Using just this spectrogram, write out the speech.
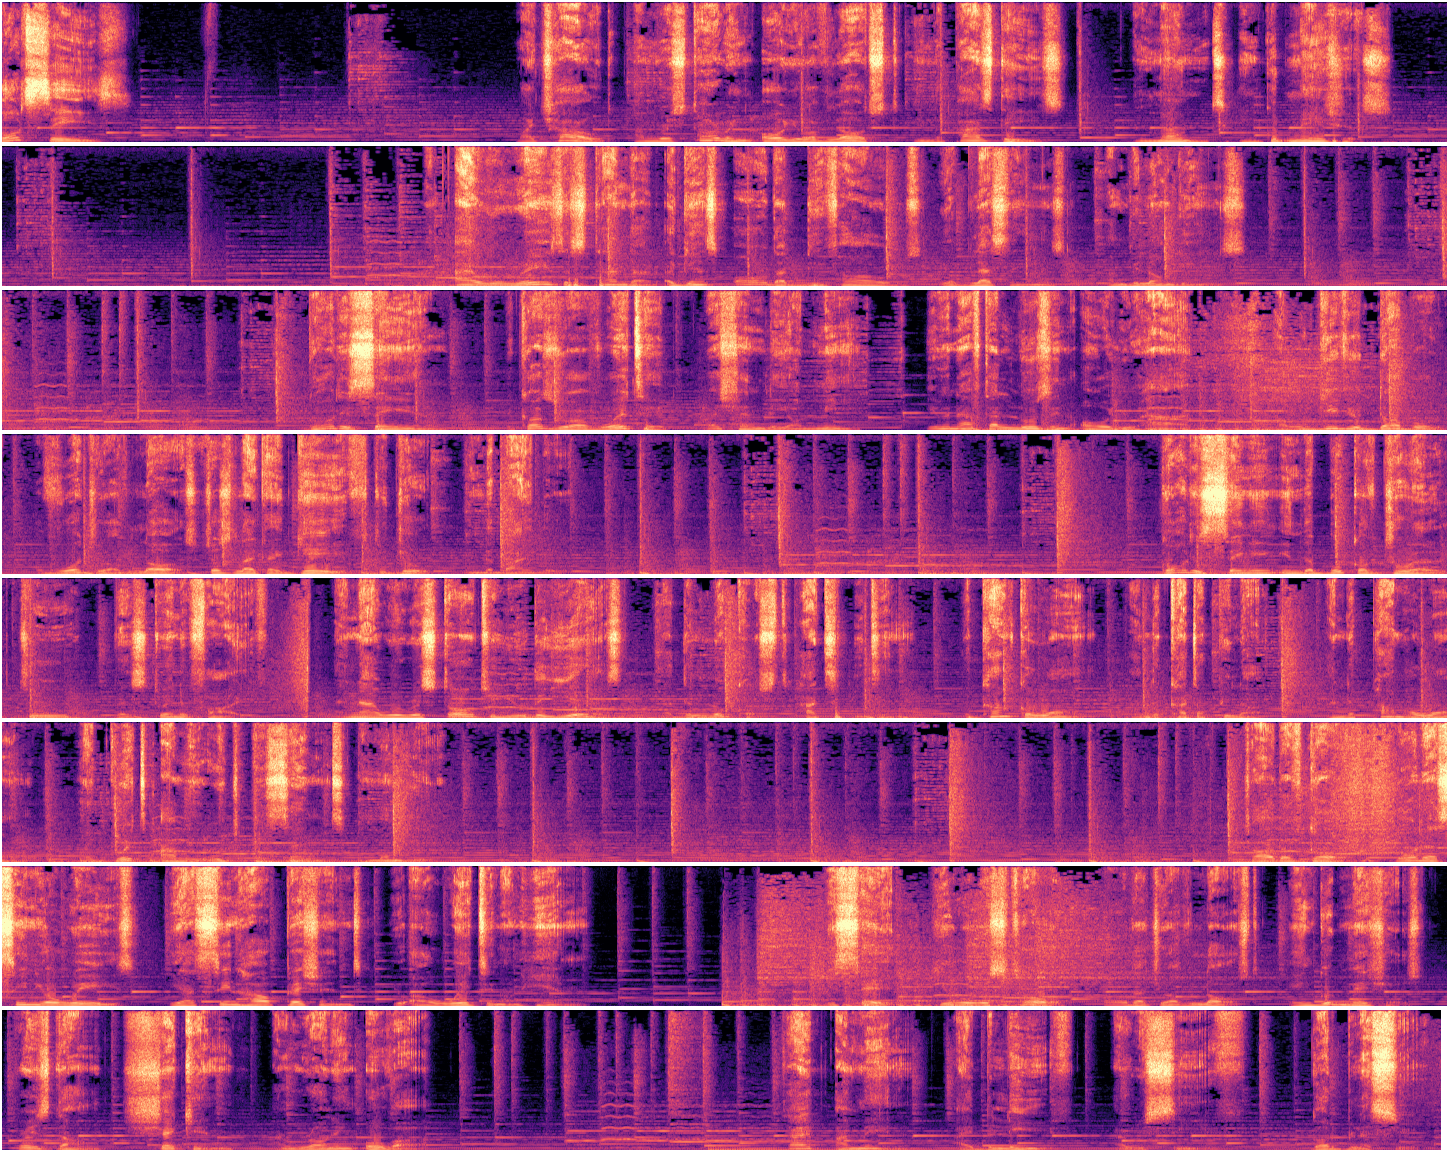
God says, My child, I'm restoring all you have lost in the past days and months in good measures. And I will raise a standard against all that defiles your blessings and belongings. God is saying, Because you have waited patiently on me, even after losing all you had, I will give you double of what you have lost, just like I gave to Job in the Bible. God is saying in the book of Joel 2, verse 25, And I will restore to you the years that the locust hath eaten, the cankerworm, and the caterpillar, and the palmer worm, my great army which I sent among you. Child of God, God has seen your ways. He has seen how patient you are waiting on Him. He said He will restore all that you have lost in good measures, pressed down, shaking, and running over. Type Amen. I believe, I receive. God bless you.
